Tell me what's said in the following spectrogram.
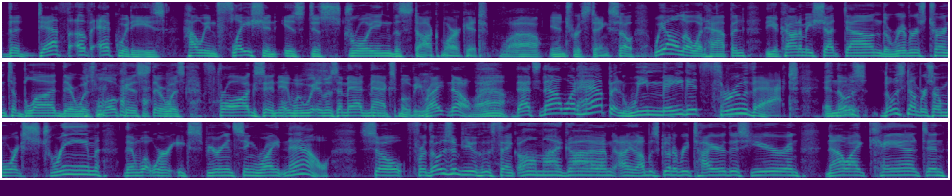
The Death of Equities How Inflation is Destroying the Stock Market. wow. Interesting. So we all know what happened. The economy shut down. The rivers turned to blood. There was locusts. there was frogs, and it, it was a Mad Max movie, right? No, Wow. that's not what happened. We made it through that, and those those numbers are more extreme than what we're experiencing right now. So for those of you who think, "Oh Oh my God, I, I was going to retire this year, and now I can't," and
